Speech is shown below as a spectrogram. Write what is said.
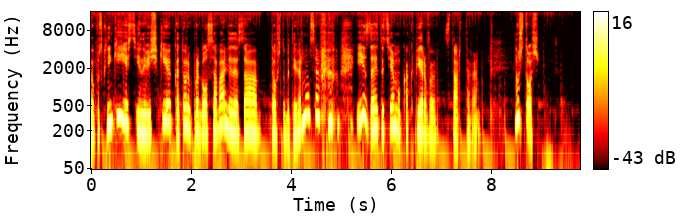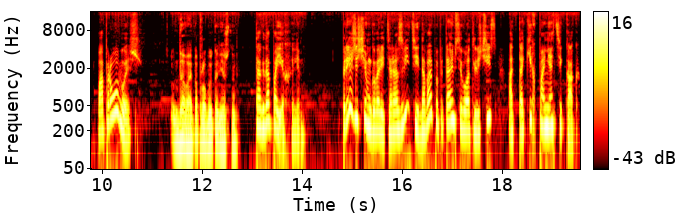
выпускники есть и новички, которые проголосовали за то, чтобы ты вернулся, и за эту тему как первую стартовую. Ну что ж, попробуешь? Давай попробую, конечно. Тогда поехали. Прежде чем говорить о развитии, давай попытаемся его отличить от таких понятий, как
